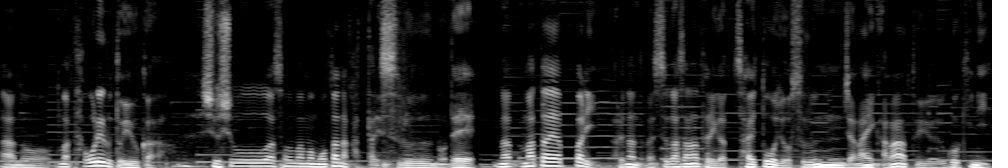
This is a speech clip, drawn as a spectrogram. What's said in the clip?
あの、まあ、倒れるというか首相はそのまま持たなかったりするのでままたやっぱりあれなんだろうね菅さんあたりが再登場するんじゃないかなという動きに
